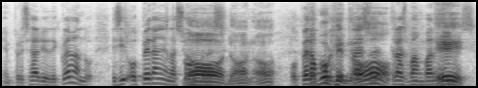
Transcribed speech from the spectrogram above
empresario declarando. Es decir, operan en las no, sombras. no, no. Operan ¿Cómo por detrás, no? tras bambalinas. Eh,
